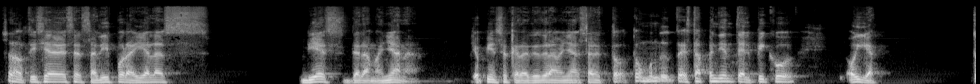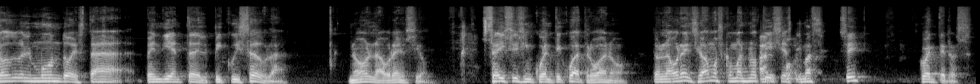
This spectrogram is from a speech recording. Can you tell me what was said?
esa noticia debe ser salir por ahí a las 10 de la mañana. Yo pienso que a las 10 de la mañana sale, todo, todo el mundo está pendiente del pico Oiga, todo el mundo está pendiente del pico y cédula, ¿no, Laurencio? 6 y 54, bueno. Don Laurencio, vamos con más noticias y más. ¿Sí? Cuéntenos.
